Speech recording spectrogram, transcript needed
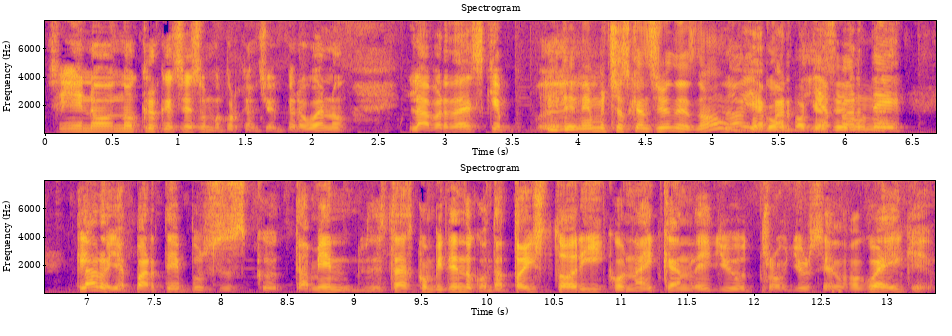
Sí, no, no creo que sea su mejor canción. Pero bueno, la verdad es que. Y eh, tenía muchas canciones, ¿no? No, y aparte, y aparte, claro, y aparte, pues también estás compitiendo contra Toy Story, con I Can't Let You Throw Yourself Away, que.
